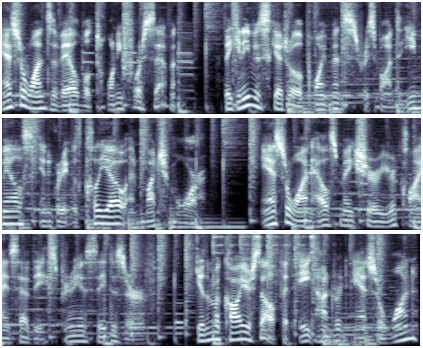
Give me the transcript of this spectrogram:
Answer One's available 24 7. They can even schedule appointments, respond to emails, integrate with Clio, and much more. Answer One helps make sure your clients have the experience they deserve. Give them a call yourself at 800 Answer One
